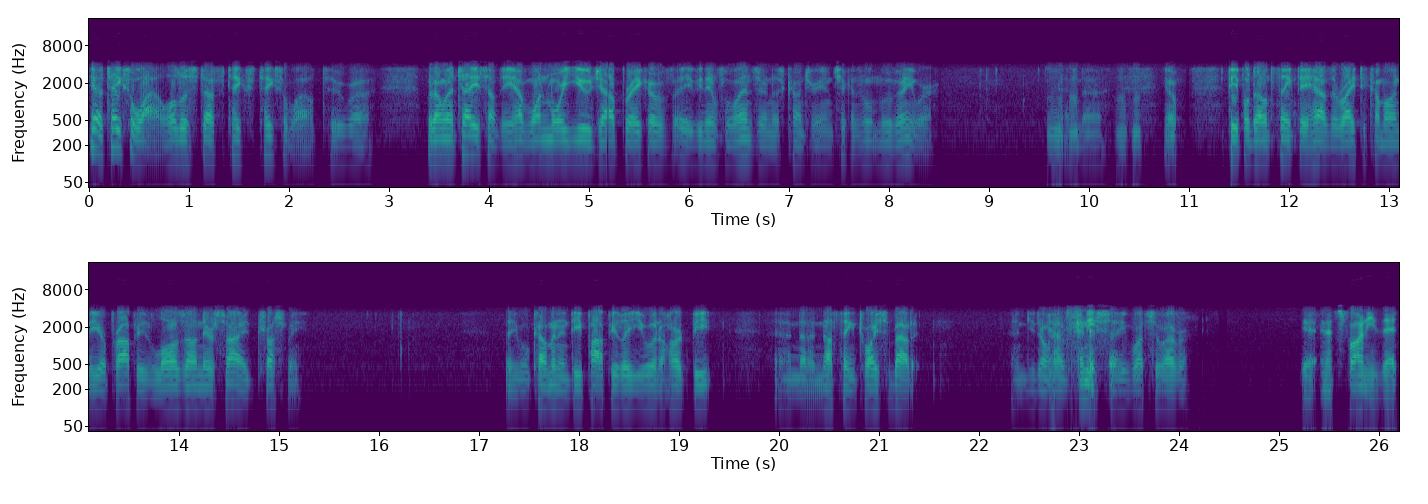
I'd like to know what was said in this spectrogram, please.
you know it takes a while. All this stuff takes takes a while to. uh but I'm going to tell you something. You have one more huge outbreak of avian influenza in this country, and chickens won't move anywhere. Mm-hmm. And uh, mm-hmm. you know, people don't think they have the right to come onto your property. The law's on their side. Trust me. They will come in and depopulate you in a heartbeat, and uh, not think twice about it. And you don't have any say whatsoever. Yeah, and it's funny that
